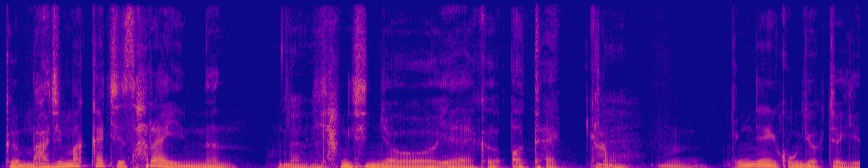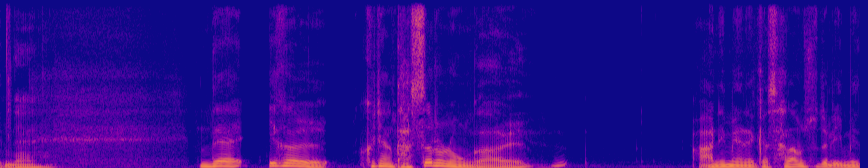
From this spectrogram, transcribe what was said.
그 마지막까지 살아 있는 네. 향신료의 그 어택감, 네. 음, 굉장히 공격적인. 네. 근데 이걸 그냥 다 썰어놓은 걸 아니면 이렇게 사람 수들 이미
